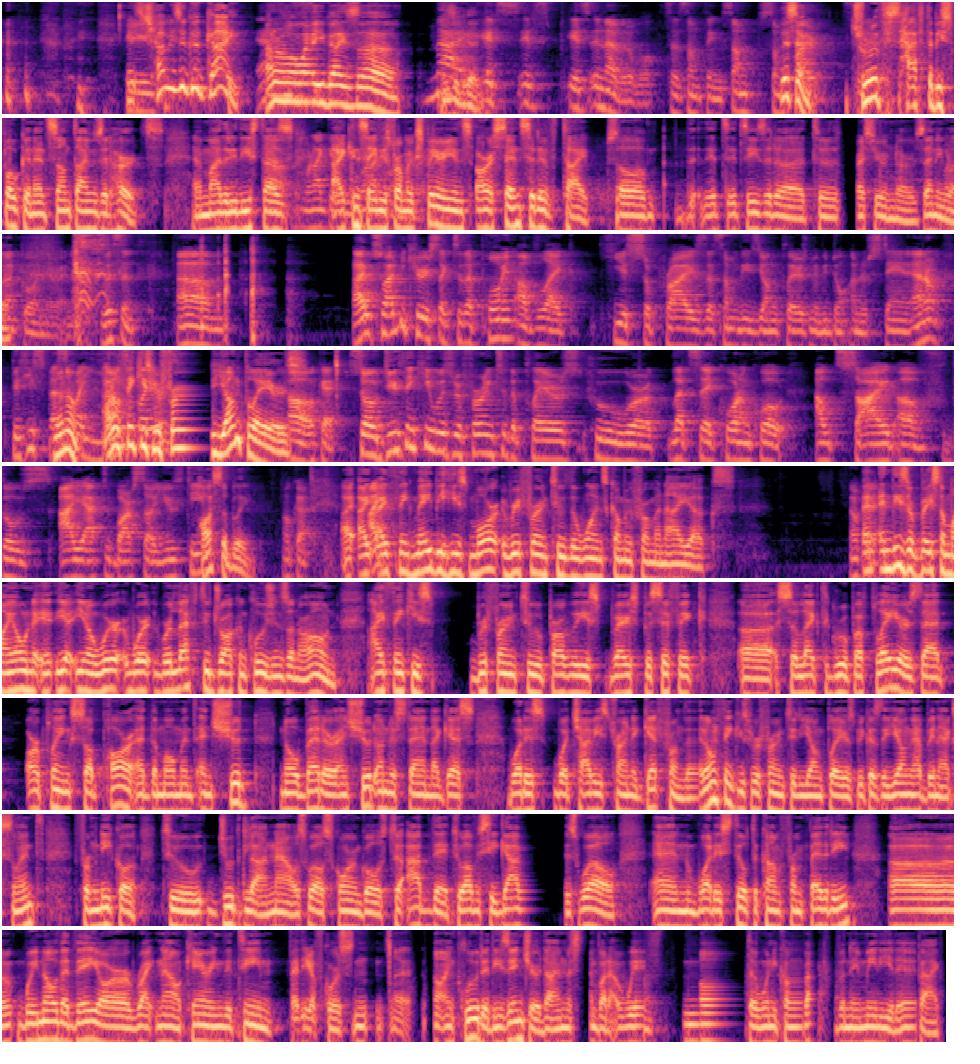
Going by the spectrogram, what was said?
it's Xavi's a good guy. I don't know why you guys. Uh, nah, it's it's it's inevitable. So something some some. Listen, fire, truths have to be spoken, and sometimes it hurts. And Madridistas, no, I can say this from experience, are a sensitive type. So it's it's easy to to press your nerves. Anyway, we're not going there right now. Listen, um, I so I'd be curious, like to the point of like he is surprised that some of these young players maybe don't understand. And I don't. Did he specify? No, no. I don't think players? he's referring to young players. Oh, okay. So do you think he was referring to the players who were, let's say, quote unquote, outside of those Ajax, Barca youth teams? Possibly. Okay. I, I, I, I think maybe he's more referring to the ones coming from an Ajax. Okay. And, and these are based on my own. Eh, you know, we're we're we're left to draw conclusions on our own. I think he's referring to probably a very specific uh, select group of players that are playing subpar at the moment and should know better and should understand, I guess, what is what Xavi's trying to get from that. I don't think he's referring to the young players because the young have been excellent, from Nico to Jutgla now as well, scoring goals to Abde to obviously Gavi as well, and what is still to come from Pedri. Uh, we know that they are right now carrying the team. Pedri, of course, uh, not included. He's injured. I understand, but we have no that when he comes back, have an immediate impact.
